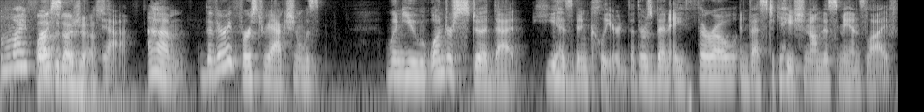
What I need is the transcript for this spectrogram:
Well, my Lot first to digest. Yeah. Um, the very first reaction was when you understood that he has been cleared, that there's been a thorough investigation on this man's life.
